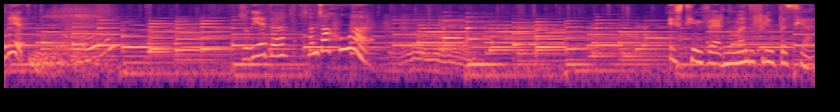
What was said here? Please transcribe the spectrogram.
Julieta! Julieta, vamos à rua! Este inverno manda o frio passear.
